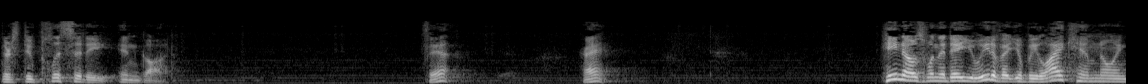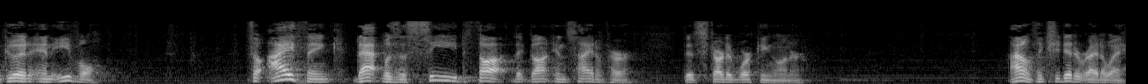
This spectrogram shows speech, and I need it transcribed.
There's duplicity in God. See it? Right? He knows when the day you eat of it, you'll be like him, knowing good and evil. So I think that was a seed thought that got inside of her that started working on her. I don't think she did it right away.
